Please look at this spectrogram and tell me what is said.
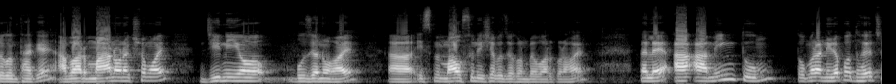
যখন থাকে। আবার মান অনেক সময় জিনিও বোঝানো হয় ইসমে মাউসুল হিসেবে যখন ব্যবহার করা হয়। তাহলে আ আমিং তুম, তোমরা নিরাপদ হয়েছ?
